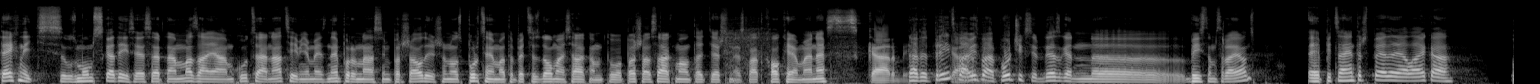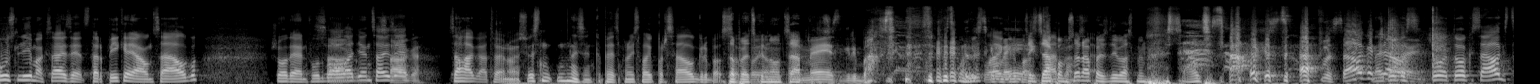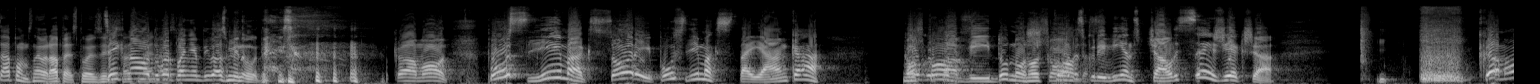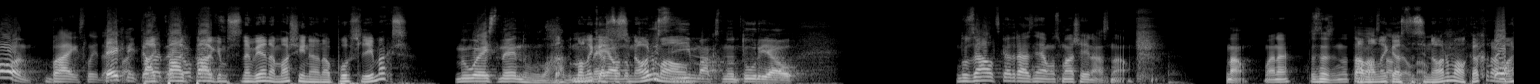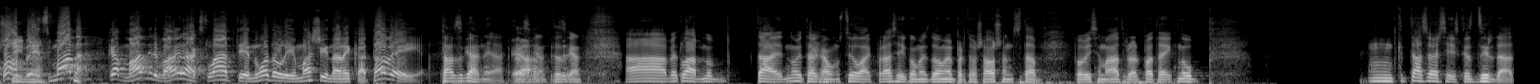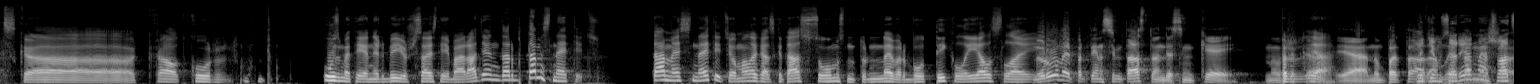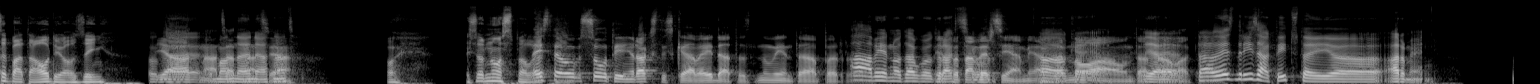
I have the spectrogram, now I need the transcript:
tehniķis uz mums skatīsies ar tām mazajām kucēnu acīm, ja mēs neparunāsim par šaudīšanos purcēm, tāpēc es domāju, sākam to pašā sākumā un tad ķersimies klāt hokejam, vai ne? Skarbi. Tātad, principā, Skarbi. vispār Pučiks ir diezgan uh, bīstams rajons. Epicentrs pēdējā laikā. Pusļīmaks aiziet starp Ikea un Sēlgu. Šodien futbola aģents aiziet. sāga. Sāgā atvainojos. Es nezinu, kāpēc man visu laiku par Sēlgu gribas. Tāpēc, ka nav Tā cepums. mēs gribam. man visu laiku gribas Cik cepums, var apēst divās minūtēs? Sauc. Sāga, sāga, sāga. Ne, to, kas, to, to, kas sēlgas cepums nevar apēst, to es zinu. Cik naudu var paņemt divās minūtēs? Come on! Pusļīmaks, sorry, pusļīmaks stajankā. No Kaut kur pa vidu no, No Škodas. kur ir viens čalis sēž iekšā. Come on! Baigas līdzi. Tehnika. Pagaid, pagaid, pagaid, jums nevienā mašīnā nav pusļīmaks? Nu, es ne, nu, labi. Man nu, liekas, jau tas ir nu normāli. Pusļīmaks, nu, tur jau. Nu, zelta katrā ziņā mums mašīnās nav. Nav, vai ne? Tas nezinu, nu, Tā, man liekas, tas ir nav. normāli katrā mašīnā. Kāpēc mana, ka man ir vairāk slēptie nodalījumi mašīnā nekā tavējā? Tas gan, jā, tas Jā. gan. Tas gan. Uh, bet labi, nu, tā, nu, tā kā mums cilvēki prasīja, ko mēs domājam par to šaušanu, tā pavisam ātri var pateikt. Nu, ka tās versijas, kas dzirdētas, ka kaut kur uzmetieni ir bijuši saistībā ar aģentu darbu, tam es neticu. Tam es neticu, jo man liekas, ka tās summas nu, tur nevar būt tik lielas, lai. Nu, runa ir par tiem 180 k. Nu, Par- tā kā, jā. jā, nu par tādu. Bet jums arī atnāca Vācijā tā audio ziņa. Jā, atnāca, man neatnāca. Es varu nospēlēt. Es tev sūtīju viņu rakstiskā veidā, tas nu, viena tā par, Ah, viena no tām, ko tu par raksti. tām versijām, jā, Ah, par ok, Noā jā. un tā jā, jā. tālāk. Tā jā. es drīzāk ticu tai uh, armēņu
